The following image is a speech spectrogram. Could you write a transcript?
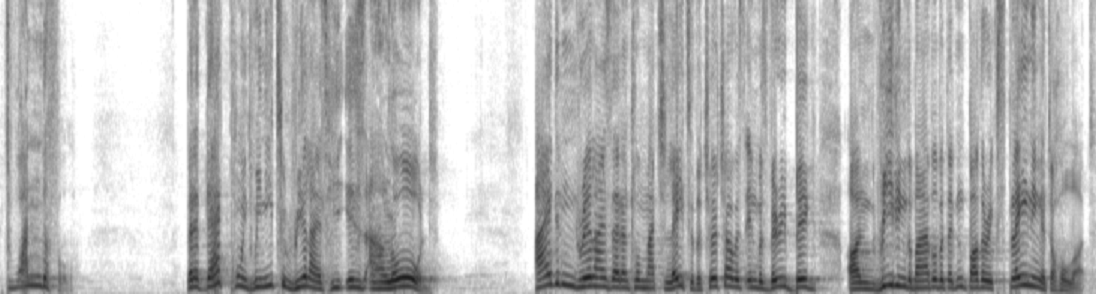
It's wonderful. But at that point, we need to realize He is our Lord. I didn't realize that until much later. The church I was in was very big on reading the Bible, but they didn't bother explaining it a whole lot.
